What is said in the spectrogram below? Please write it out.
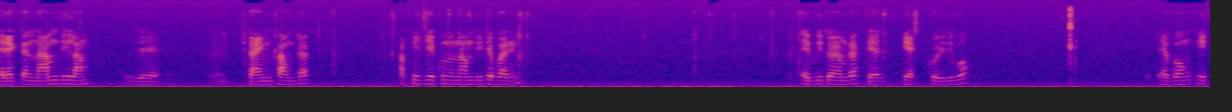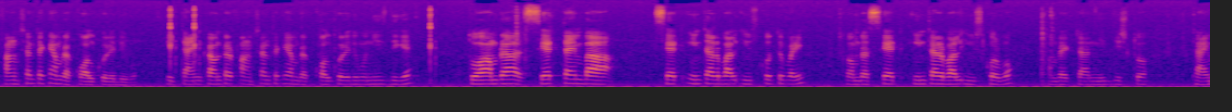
এর একটা নাম দিলাম যে টাইম কাউন্টার আপনি যে কোনো নাম দিতে পারেন। এর ভিতরে আমরা পেস্ট করে দিব। এবং এই ফাংশনটাকে আমরা কল করে দিব। এই টাইম কাউন্টার ফাংশনটাকে আমরা কল করে দিব নিচ দিকে। তো আমরা সেট টাইম বা সেট ইন্টারভাল ইউজ করতে পারি। তো আমরা সেট ইন্টারভাল ইউজ করব। আমরা একটা নির্দিষ্ট টাইম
